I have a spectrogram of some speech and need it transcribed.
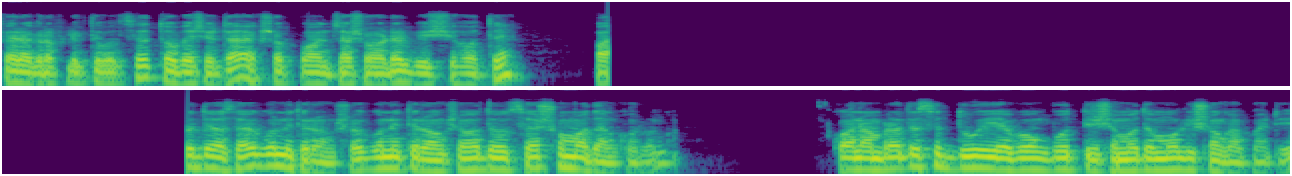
প্যারাগ্রাফ লিখতে বলছে, তবে সেটা একশো পঞ্চাশ ওয়ার্ডের বেশি হতে গণিতের অংশ, গণিতের অংশের মধ্যে হচ্ছে সমাধান করুন। ক নাম্বার আছে দুই এবং বত্রিশের মধ্যে মৌলিক সংখ্যা কয়টি?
